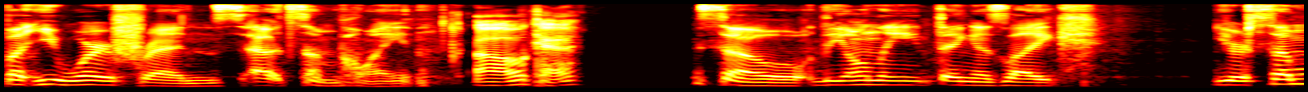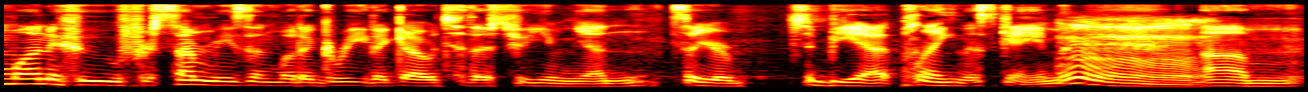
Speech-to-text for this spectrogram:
but you were friends at some point. Oh, okay. So the only thing is like you're someone who for some reason would agree to go to this reunion so you're to be at playing this game. Mm. Um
